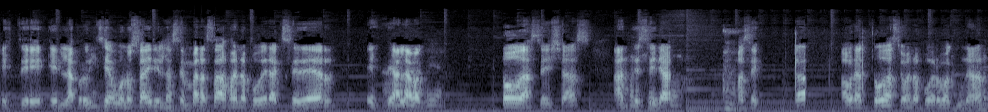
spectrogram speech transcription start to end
Este, en la provincia de Buenos Aires las embarazadas van a poder acceder este, a la Ah, vacuna, bien, todas ellas. Antes era perfecto. más exclusiva, ahora todas se van a poder vacunar.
